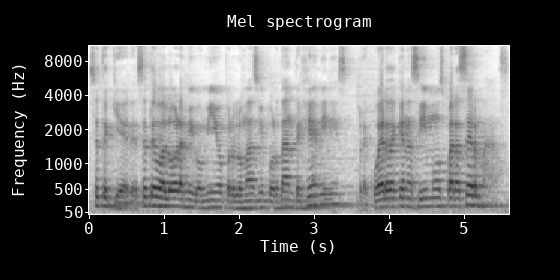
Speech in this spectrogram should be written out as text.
Se te quiere, se te valora, amigo mío, pero lo más importante, Géminis, recuerda que nacimos para ser más.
